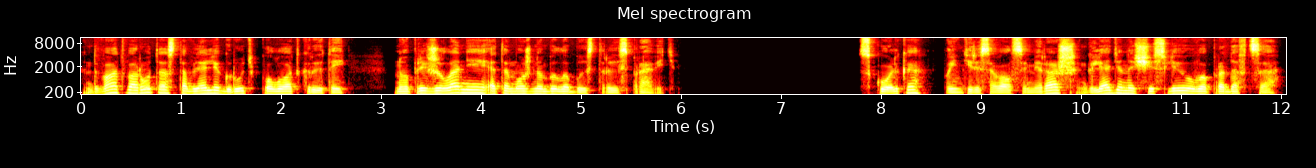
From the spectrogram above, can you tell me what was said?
два отворота оставляли грудь полуоткрытой, но при желании это можно было быстро исправить. «Сколько?» – поинтересовался Мираж, глядя на счастливого продавца,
